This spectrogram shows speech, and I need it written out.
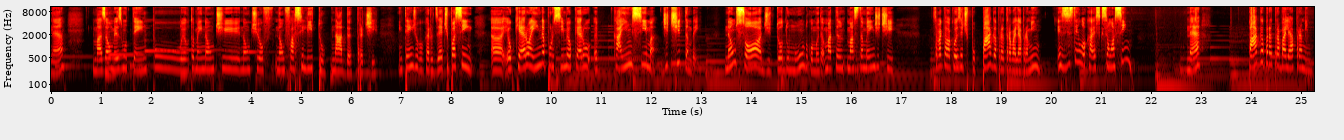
né? Mas ao mesmo tempo, eu também não te não te não facilito nada para ti. Entende o que eu quero dizer? Tipo assim, uh, eu quero ainda por cima, eu quero uh, cair em cima de ti também. Não só de todo mundo, como, mas, mas também de ti. Sabe aquela coisa tipo, paga para trabalhar para mim? Existem locais que são assim, né? Paga para trabalhar para mim.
